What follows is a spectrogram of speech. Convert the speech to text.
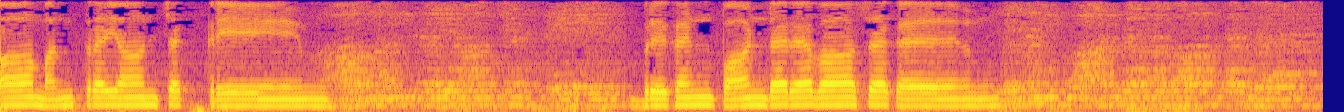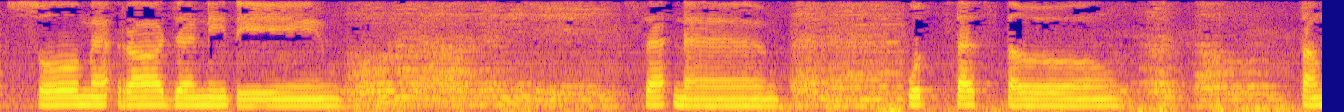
आमन्त्रयाञ्चक्रे बृहन् पाण्डरवासक सोमराजनिति स न उत्तस्तौ तं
